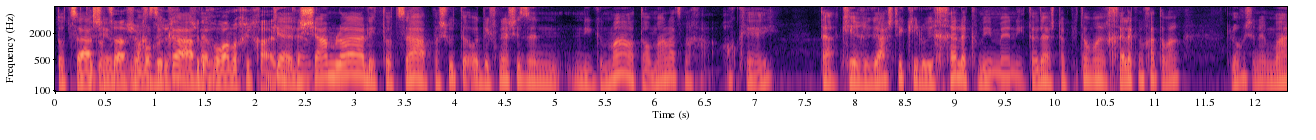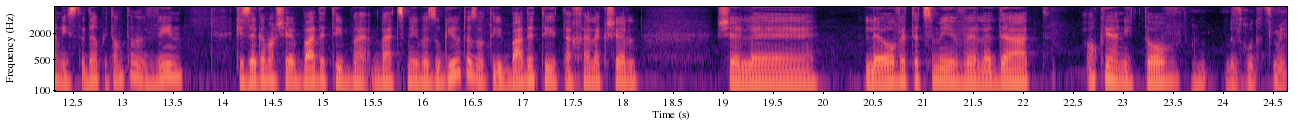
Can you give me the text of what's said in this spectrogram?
תוצאה תוצאה שמחזיקה, אבל... שלכאורה מכריחה את זה, כן, כן. שם לא היה לי תוצאה, פשוט עוד לפני שזה נגמר, אתה אומר לעצמך, אוקיי, אתה, כי הרגשתי כאילו היא חלק ממני, אתה יודע, שאתה פתאום אומר חלק ממך, אתה אומר, לא משנה מה, אני אסתדר, פתאום אתה מבין, כי זה גם מה שאיבדתי בעצמי בזוגיות הזאת, איבדתי את החלק של, של אה, לאהוב את עצמי ולדעת, אוקיי, אני טוב בזכות עצמי.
